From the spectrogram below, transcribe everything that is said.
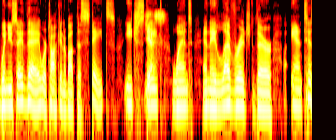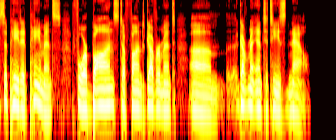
when you say they, we're talking about the states. Each state Yes. went and they leveraged their anticipated payments for bonds to fund government um, government entities now.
